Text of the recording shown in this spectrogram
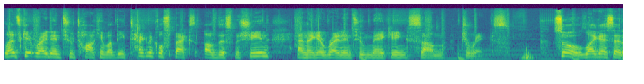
Let's get right into talking about the technical specs of this machine and then get right into making some drinks. So, like I said,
